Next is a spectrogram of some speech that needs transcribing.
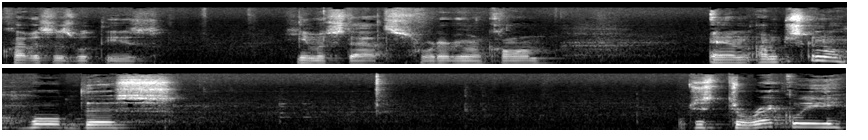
clevises with these hemostats, whatever you want to call them. And I'm just gonna hold this just directly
